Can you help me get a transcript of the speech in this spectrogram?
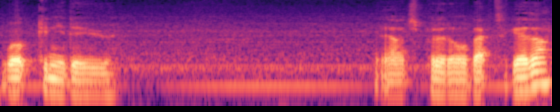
What can you do? Now I'll just put it all back together,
